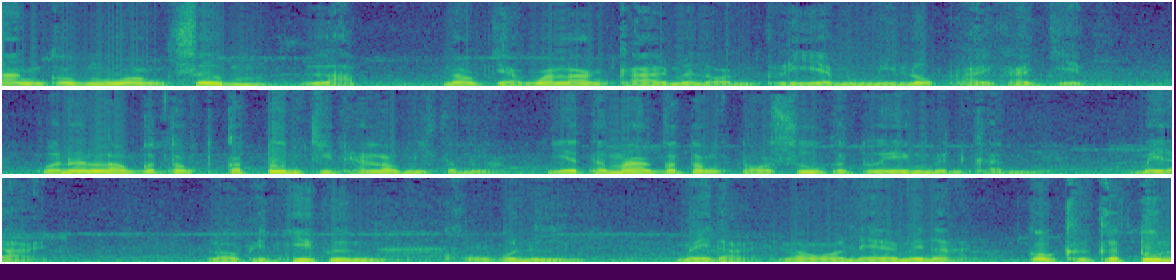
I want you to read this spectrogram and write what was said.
นั่งก็ง่วงซึมหลับ นอกจากว่าร่างกายมันอ่อนเพลียมันมีโรคภัยไข้เจ็บ เพราะนั้นเราก็ต้องกระตุ้นจิตให้เรามีกำลังเนี่ยธรรมาก็ต้องต่อสู้กับตัวเองเหมือนกันไม่ได้ เราเป็นที่พึ่งของคนอื่นไม่ได้ เราอ่อนแอไม่ได้ ก็คือกระตุ้น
